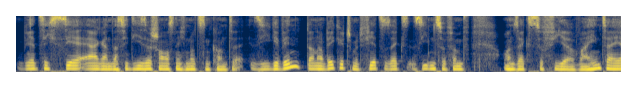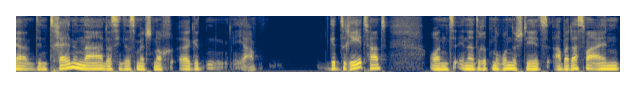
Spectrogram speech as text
wird sich sehr ärgern, dass sie diese Chance nicht nutzen konnte. Sie gewinnt Donna Vekic mit 4 zu 6, 7 zu 5 und 6 zu 4. War hinterher den Tränen nahe, dass sie das Match noch äh, ja, gedreht hat und in der dritten Runde steht. Aber das war ein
